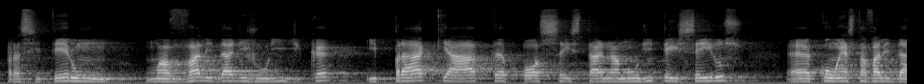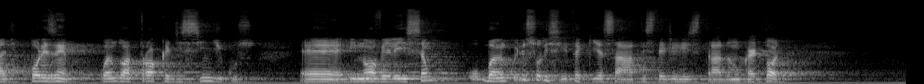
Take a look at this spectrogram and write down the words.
para se ter um, uma validade jurídica e para que a ata possa estar na mão de terceiros é, com esta validade. Por exemplo, quando a troca de síndicos é, em nova eleição, o banco ele solicita que essa ata esteja registrada no cartório.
